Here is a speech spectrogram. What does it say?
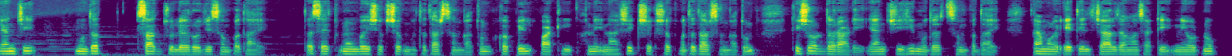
यांची मुदत सात जुलै रोजी संपत आहे. तसेच मुंबई शिक्षक मतदारसंघातून कपिल पाटील आणि नाशिक शिक्षक मतदारसंघातून किशोर दराडे यांचीही मुदत संपत आहे. त्यामुळे येथील चार जागांसाठी निवडणूक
